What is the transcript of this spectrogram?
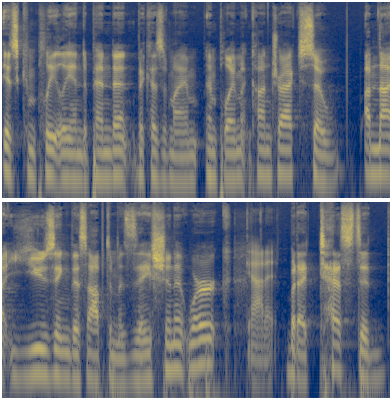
is completely independent because of my em- employment contract so i'm not using this optimization at work Got it. but i tested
